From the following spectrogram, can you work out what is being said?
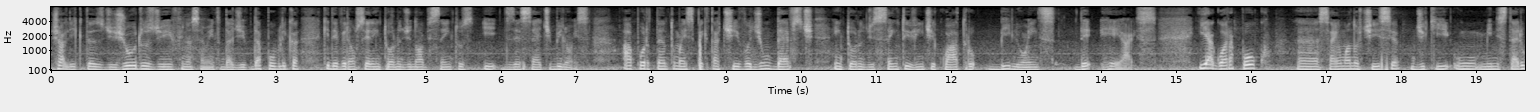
já líquidas de juros de refinanciamento da dívida pública, que deverão ser em torno de 917 bilhões. Há, portanto, uma expectativa de um déficit em torno de 124 bilhões de reais. E agora há pouco, uh, saiu uma notícia de que o Ministério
